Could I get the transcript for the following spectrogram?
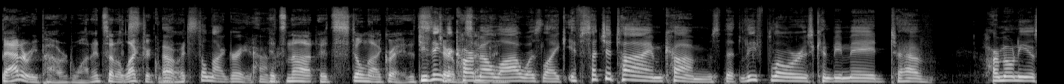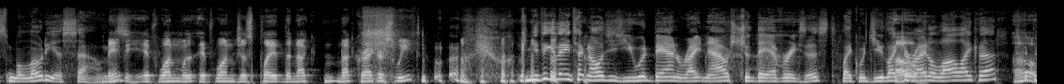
battery powered one. It's an electric oh, one. Oh, it's still not great, huh? It's not. It's still not great. It's Do you think the Carmel sounding. law was like, if such a time comes that leaf blowers can be made to have harmonious, melodious sounds? Maybe if one was if one just played the nut, Nutcracker Suite. Can you think of any technologies you would ban right now, should they ever exist? Like, would you like to Oh. write a law like that? oh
